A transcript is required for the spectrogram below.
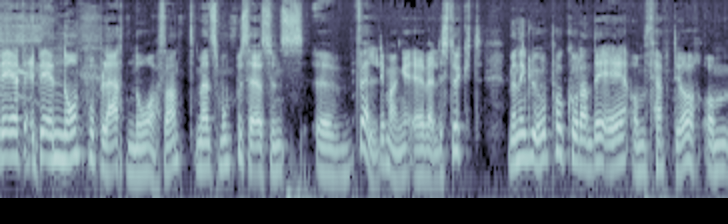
det er, det er enormt populært nå, sant? mens Munchmuseet syns uh, veldig mange er veldig stygt. Men jeg lurer på hvordan det er om 50 år, om,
